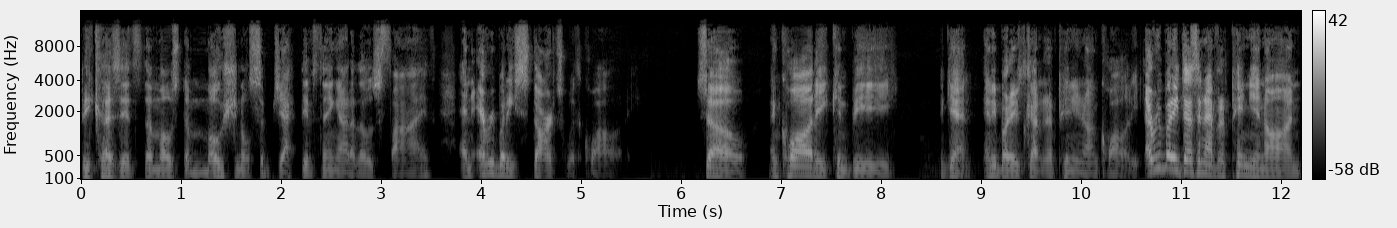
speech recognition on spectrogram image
because it's the most emotional subjective thing out of those five and everybody starts with quality. So and quality can be again anybody's got an opinion on quality. Everybody doesn't have an opinion on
